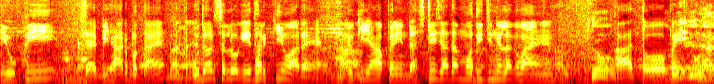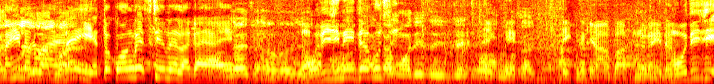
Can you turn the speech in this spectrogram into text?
यूपी चाहे बिहार बताएँ बताएँ। उधर से लोग इधर क्यों आ रहे हैं? हाँ। क्योंकि यहाँ पर इंडस्ट्री ज़्यादा मोदी जी ने लगवाए हैं। क्यों? हाँ तो उधर नहीं लगवाए हैं। ये तो कांग्रेस जी ने लगाया है। मोदी जी ने इधर कुछ मोदी एक मिनट एक मिनट। क्या बात कर रहे हैं? मोदी जी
